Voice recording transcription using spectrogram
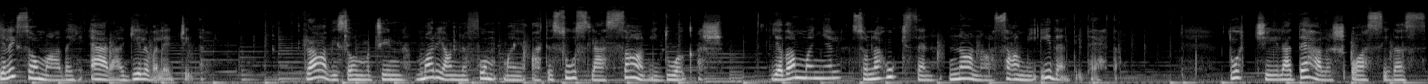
ja liksom dei ära gilvalegide. Raavi solmucin Marianne fummai att det susla sami duogas. Ja dammanjel sonna huksen nana sami identiteetä. Tuotsi la tehalas oassidas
